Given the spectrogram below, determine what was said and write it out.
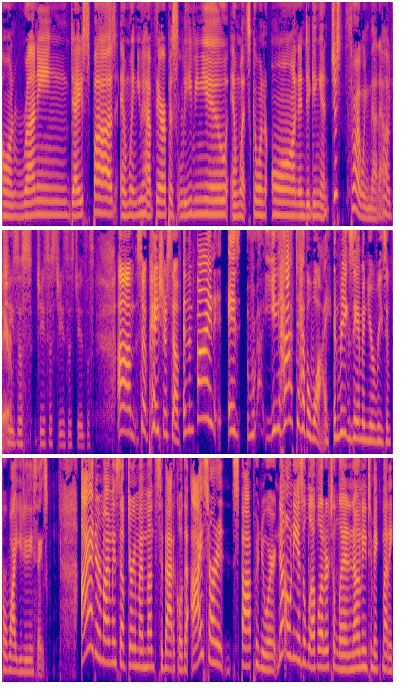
on running day spas and when you have therapists leaving you and what's going on and digging in. Just throwing that out Oh there. Jesus, Jesus, Jesus, Jesus. Um, so pace yourself, and then fine is you have to have a why and re-examine your reason for why you do these things. I had to remind myself during my month sabbatical that I started Spapreneur not only as a love letter to Lynn and not only to make money,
